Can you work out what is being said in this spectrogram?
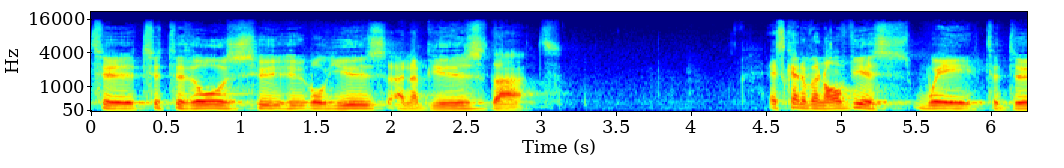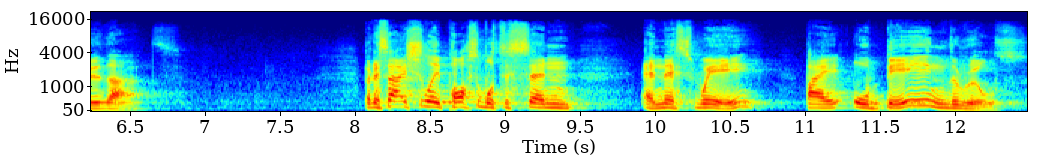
to, to, to those who, who will use and abuse that. It's kind of an obvious way to do that. But it's actually possible to sin in this way by obeying the rules,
